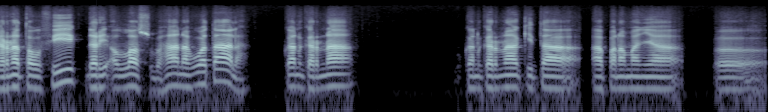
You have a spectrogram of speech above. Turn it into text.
Karena taufik dari Allah Subhanahu wa taala, bukan karena bukan karena kita apa namanya uh,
